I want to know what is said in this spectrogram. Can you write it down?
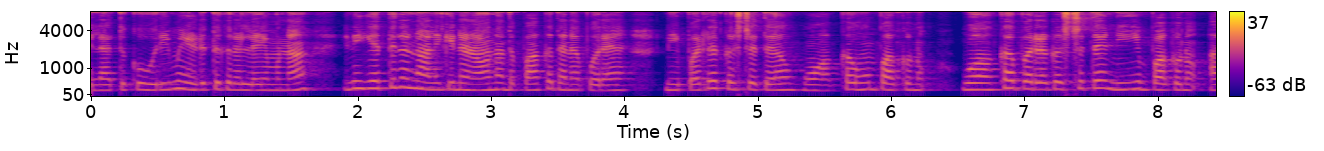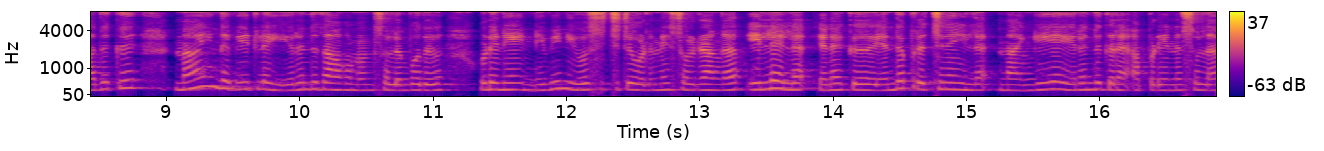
எல்லாத்துக்கும் உரிமை எடுத்துக்கிறல்ல யமுனா. இனி எத்தனை நாளைக்கு நான் நானும் அதை பார்க்க தானே போகிறேன் நீ படுற கஷ்டத்தை உன் அக்காவும் பார்க்கணும். உன் அக்கா படுற கஷ்டத்தை நீயும் பார்க்கணும். அதுக்கு நான் இந்த வீட்டில் இருந்துதாகணும்னு சொல்லும்போது உடனே நிவின் யோசிச்சுட்டு உடனே சொல்கிறாங்க இல்லை இல்லை எனக்கு எந்த பிரச்சனையும் இல்லை. நான் இங்கேயே இருந்துக்கிறேன் அப்படின்னு சொல்ல.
